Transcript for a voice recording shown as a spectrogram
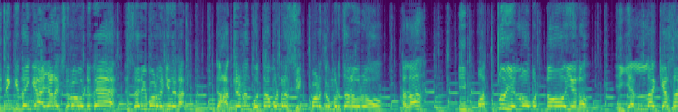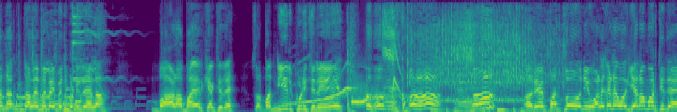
ಇದಕ್ಕಿದ್ದಂಗೆ ಅಳ್ಳಾಡಕ್ ಶುರು ಆಗ್ಬಿಟ್ಟಿದೆ. ಸರಿ ಮಾಡ್ಬೇಕಿದನ. ಡಾಕ್ಟರ್ ನಂಗೆ ಗೊತ್ತಾಗ್ಬಿಟ್ರೆ ಸಿಟ್ ಮಾಡ್ಕೊಂಡ್ಬಿಡ್ತಾರೆ ಅವರು. ಅಲ್ಲ ಈ ಪತ್ಲು ಎಲ್ಲೋ ಬಿಟ್ನೋ ಏನೋ? ಈಗೆಲ್ಲ ಕೆಲಸ ನನ್ನ ತಲೆ ಮೇಲೆ ಬಿದ್ದ್ಬಿಟ್ಟಿದೆ ಅಲ್ಲ. ಬಹಳ ಬಾಯರ್ಕೆ ಆಗ್ತಿದೆ. ಸ್ವಲ್ಪ ನೀರ್ ಕುಡಿತೀನಿ. ಅರೆ ಪತ್ಲು, ನೀ ಒಳಗಡೆ ಹೋಗಿ ಏನೋ ಮಾಡ್ತಿದ್ದೆ?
